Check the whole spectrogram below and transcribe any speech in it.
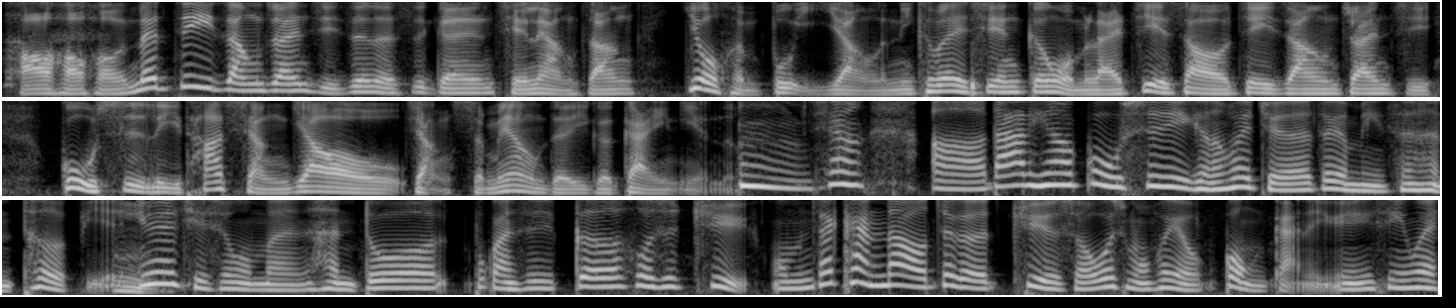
好好好，那这一张专辑真的是跟前两张又很不一样了。你可不可以先跟我们来介绍这一张专辑《故事力》，他想要讲什么样的一个概念呢？嗯，像呃，大家听到《故事力》可能会觉得这个名称很特别，嗯，因为其实我们很多不管是歌或是剧，我们在看到这个剧的时候，为什么会有共感的原因，是因为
